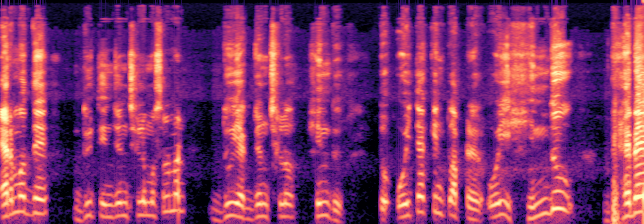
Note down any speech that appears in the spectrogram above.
এর মধ্যে দুই তিনজন ছিল মুসলমান, দুই একজন ছিল হিন্দু। তো ওইটা কিন্তু আপনার ওই হিন্দু ভেবে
